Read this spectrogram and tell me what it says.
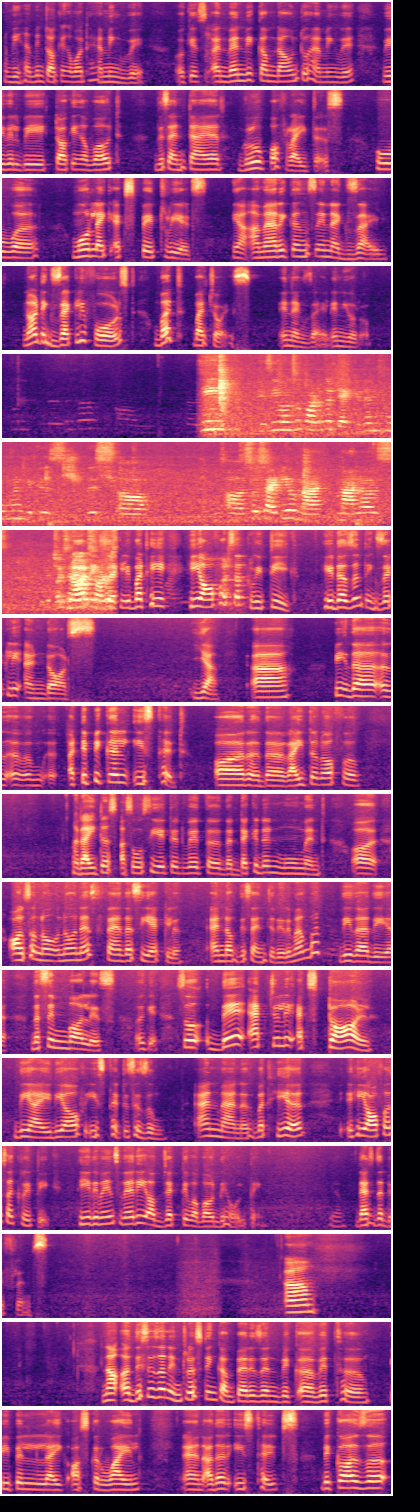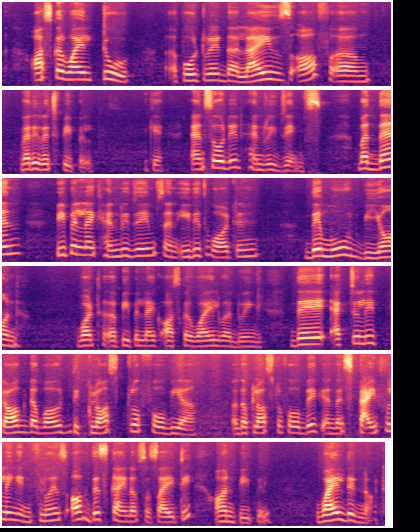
we have been talking about Hemingway okay, so, and when we come down to Hemingway we will be talking about this entire group of writers who were more like expatriates yeah Americans in exile not exactly forced, but by choice in exile in Europe. He, is he also part of the decadence movement because this uh, uh, society of man, manners But not exactly, but he, he offers a critique, he does not exactly endorse. Yeah. Uh, the uh, um, a typical aesthete or the writer of uh, writers associated with uh, the decadent movement uh, also know, known as fin de siècle end of the century remember these are the uh, the symbolists Okay. So, they actually extolled the idea of aestheticism and manners, but here he offers a critique. He remains very objective about the whole thing. Yeah, that is the difference. Um, now, uh, this is an interesting comparison bec, uh, with uh, people like Oscar Wilde and other aesthetes, because uh, Oscar Wilde too uh, portrayed the lives of um, very rich people okay. and so did Henry James. But then people like Henry James and Edith Wharton they moved beyond what uh, people like Oscar Wilde were doing. They actually talked about the claustrophobia, uh, the claustrophobic and the stifling influence of this kind of society on people. Wilde did not.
